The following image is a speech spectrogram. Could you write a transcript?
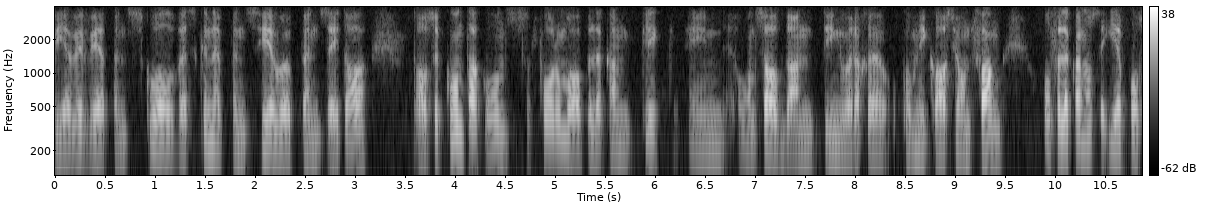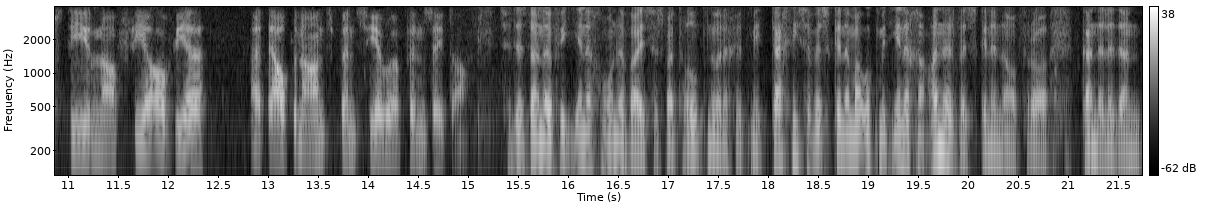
www.skoolwiskunde.co.za. Daar's 'n kontak ons vorm waarop hulle kan klik en ons sal dan die nodige kommunikasie ontvang of hulle kan ons 'n e-pos stuur na vaw @helpenhand.co.za. So dis dan nou vir enige onderwysers wat hulp nodig het met tegniese wiskunde maar ook met enige ander wiskunde navrae kan hulle dan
